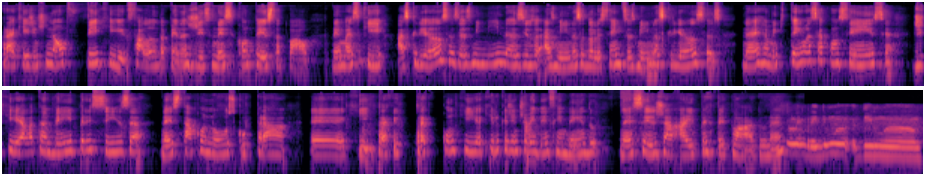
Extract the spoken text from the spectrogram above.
para que a gente não fique falando apenas disso nesse contexto atual, né? Mas que as crianças e as meninas e as meninas adolescentes, as meninas crianças, né, realmente tenham essa consciência de que ela também precisa, né, estar conosco para é, que para que para com que aquilo que a gente vem defendendo, né, seja aí perpetuado, né? Eu lembrei de uma de uma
